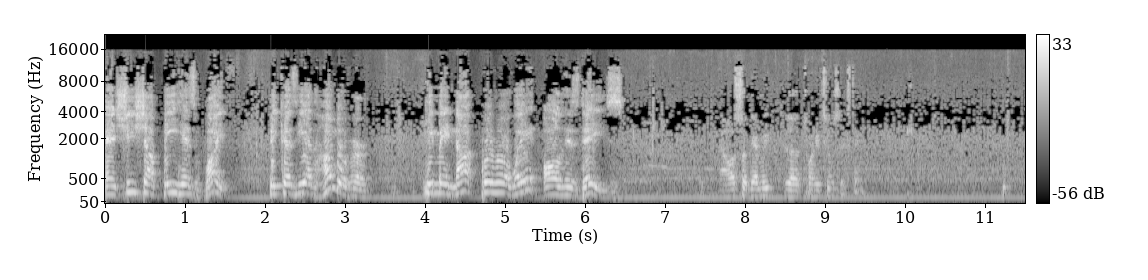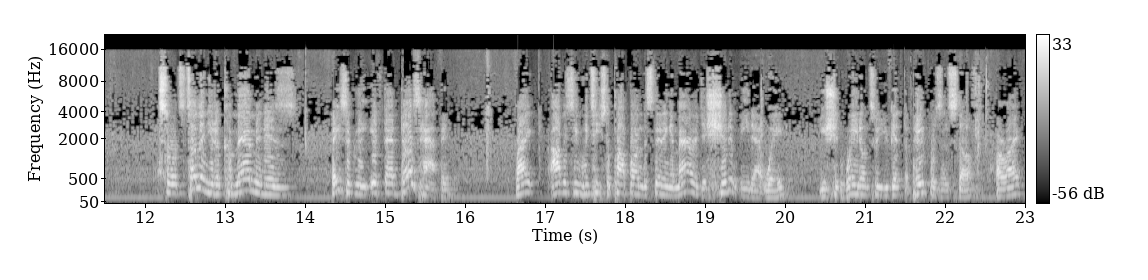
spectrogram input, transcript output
and she shall be his wife, because he hath humbled her. He may not put her away all his days. Now also give me the twenty-two sixteen. So it's telling you the commandment is basically if that does happen, right? Obviously, we teach the proper understanding in marriage. It shouldn't be that way. You should wait until you get the papers and stuff. All right.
